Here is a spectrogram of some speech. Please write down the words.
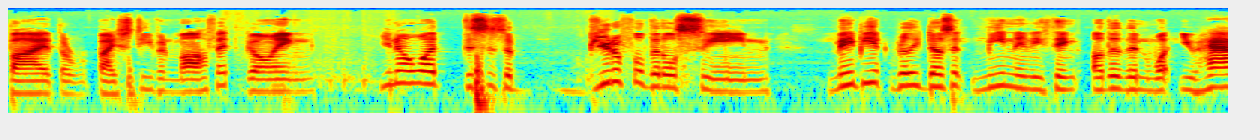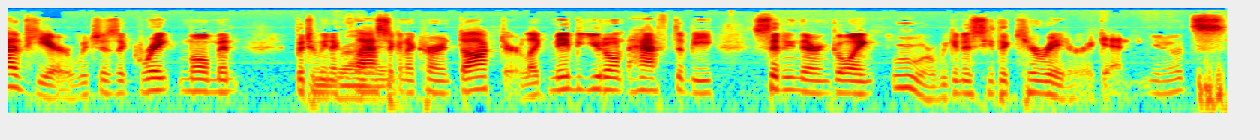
by the by Steven Moffat going, you know what, this is a beautiful little scene. Maybe it really doesn't mean anything other than what you have here, which is a great moment between a Right. classic and a current Doctor. Like maybe you don't have to be sitting there and going, "Ooh, are we going to see the curator again?" You know, it's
